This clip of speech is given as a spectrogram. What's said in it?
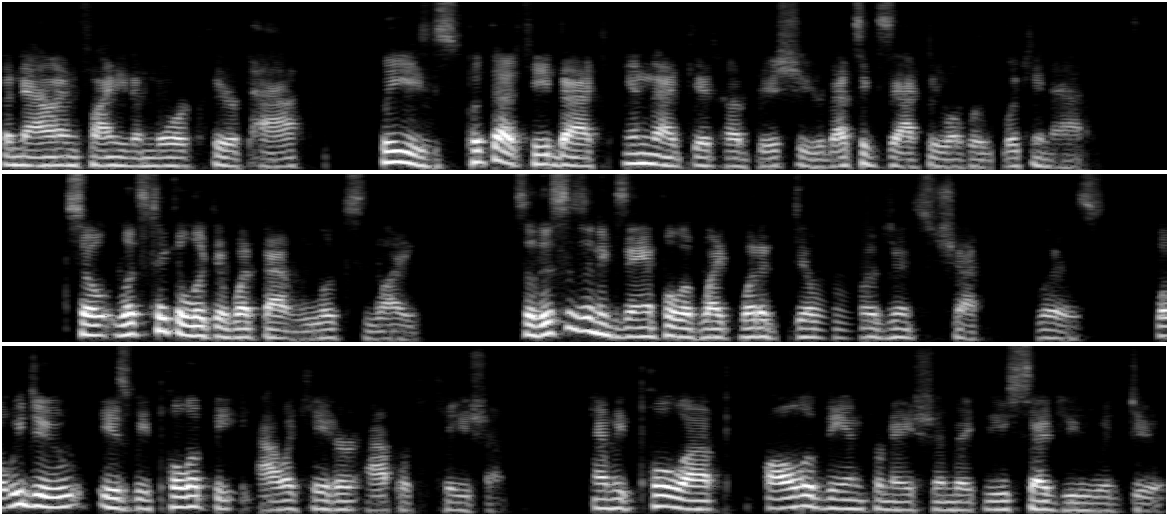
but now I'm finding a more clear path. Please put that feedback in that GitHub issue. That's exactly what we're looking at. So let's take a look at what that looks like. So this is an example of like what a diligence check is. What we do is we pull up the allocator application and we pull up all of the information that you said you would do.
